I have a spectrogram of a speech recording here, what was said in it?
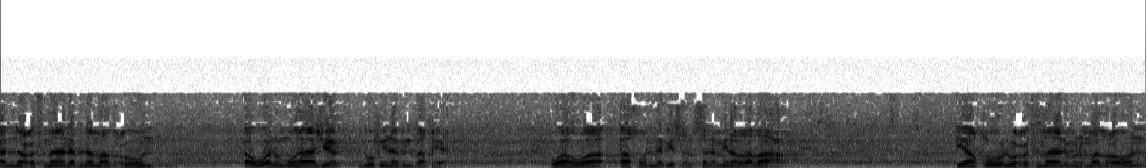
أن عثمان بن مضعون أول مهاجر دفن في البقيع وهو أخو النبي صلى الله عليه وسلم من الرضاعة. يقول عثمان بن مضعون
